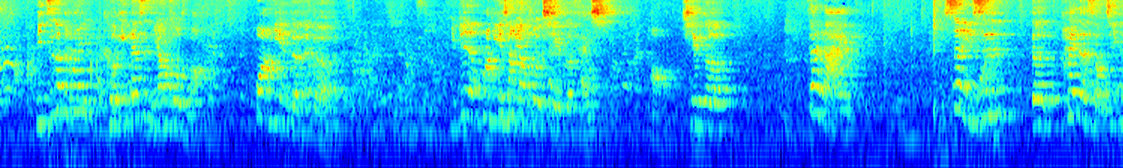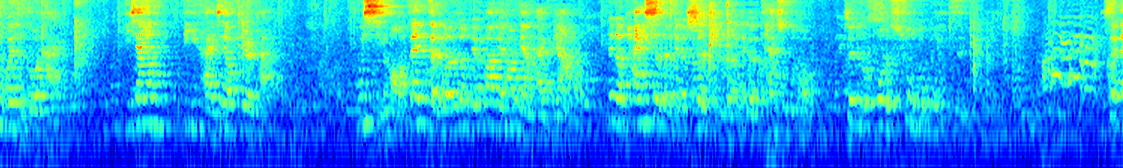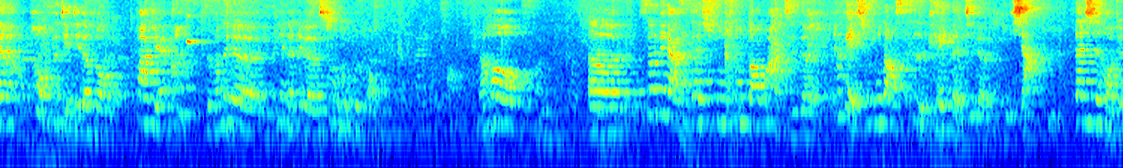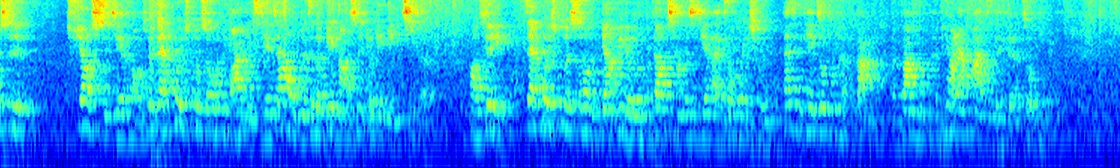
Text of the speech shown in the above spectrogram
你直着拍可以，但是你要做什么？画面的那个，你变成画面上要做切割才行。好，切割。再来，摄影师的拍的手机可不可以很多台？一下用第一台，一下用第二台，不行哈。在整合的时候，你会发觉他们两台怎么样？那个拍摄的那个设定的那个参数不同。所以那个播的速度不一致，所以在后置剪辑的时候，发觉啊，怎么那个影片的那个速度不同？然后，呃，Sony Vegas 在输出高画质的，它可以输出到四 K 等级的影像，但是哈，就是需要时间哈，所以在绘出的时候会花一点时间，加上我们这个电脑是有点年纪的。好，所以在绘出的时候，一定要预留比较长的时间来做绘出，但是你可以做出很棒、很棒、很漂亮画质的一个作品。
